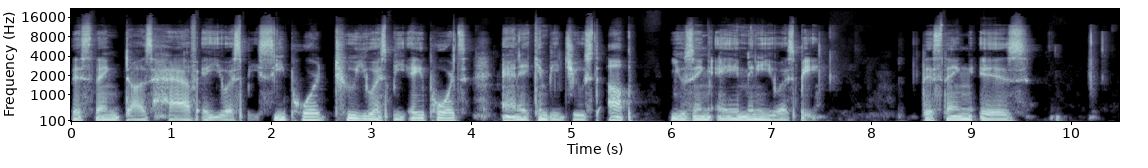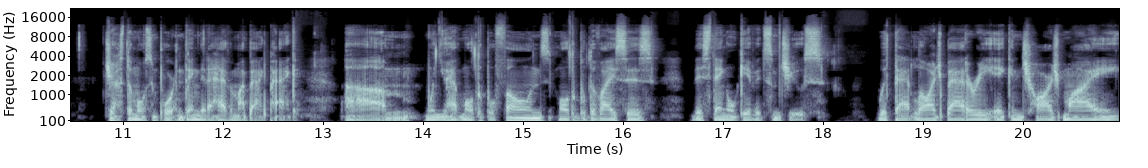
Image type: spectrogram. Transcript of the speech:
This thing does have a USB C port, two USB A ports, and it can be juiced up using a mini USB. This thing is just the most important thing that I have in my backpack. Um, when you have multiple phones, multiple devices, this thing will give it some juice. With that large battery, it can charge my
